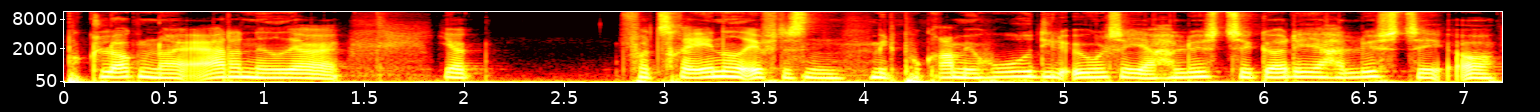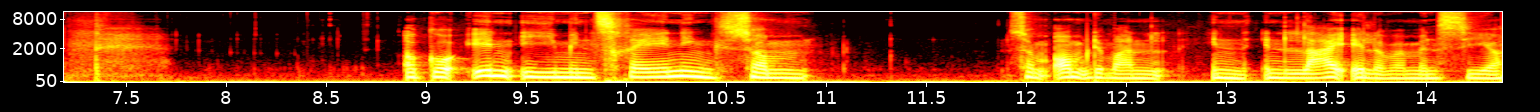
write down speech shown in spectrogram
på klokken, når jeg er dernede. Jeg, jeg får trænet efter sådan mit program i hovedet, de øvelser, jeg har lyst til, gør det, jeg har lyst til, og at gå ind i min træning som, som om det var en, en, en leg, eller hvad man siger.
